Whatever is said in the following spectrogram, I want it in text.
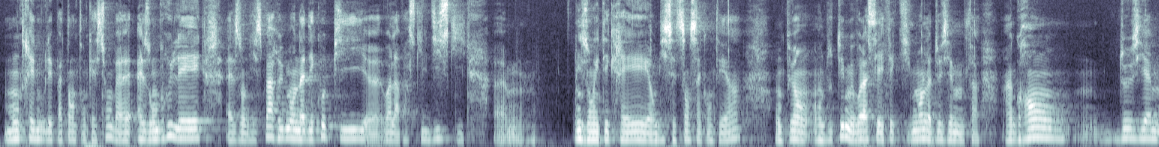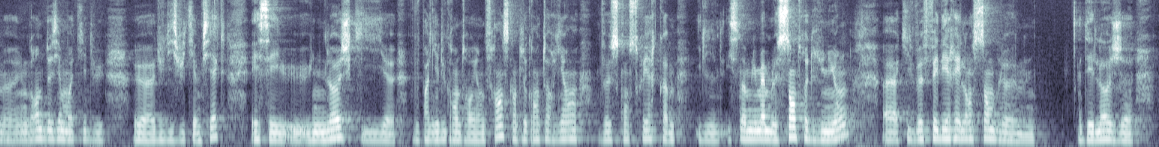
montrez-nous les patentes en question, ben, elles ont brûlé, elles ont disparu, mais on a des copies, euh, voilà, parce qu'ils disent qu'ils euh, ont été créés en 1751. On peut en, douter, mais voilà, c'est effectivement la deuxième, enfin, un grand deuxième, une grande deuxième moitié du, euh, du XVIIIe siècle. Et c'est une loge qui, vous parliez du Grand Orient de France, quand le Grand Orient veut se construire comme, il se nomme lui-même le centre de l'Union, qu'il veut fédérer l'ensemble des loges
